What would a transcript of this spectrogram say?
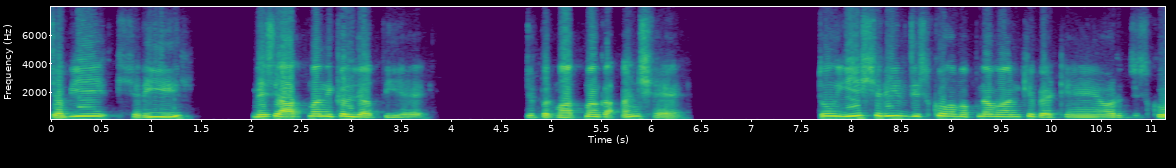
जब ये शरीर में से आत्मा निकल जाती है, जो परमात्मा का अंश है तो ये शरीर जिसको हम अपना मान के बैठे हैं और जिसको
